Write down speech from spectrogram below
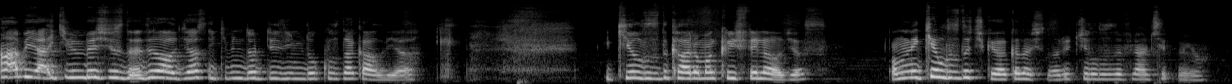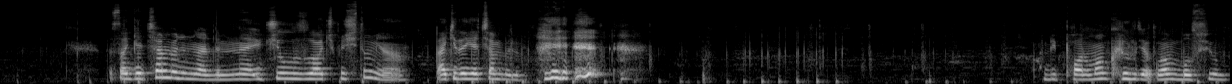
Abi ya 2500'de ödül alacağız. 2429'da kaldı ya. İki yıldızlı kahraman kristali alacağız. Onun iki yıldızda çıkıyor arkadaşlar. Üç yıldızda falan çıkmıyor. Mesela geçen bölümlerde ne? Üç yıldızlı açmıştım ya. Belki de geçen bölüm. Bir parmağım kırılacak lan basıyorum.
